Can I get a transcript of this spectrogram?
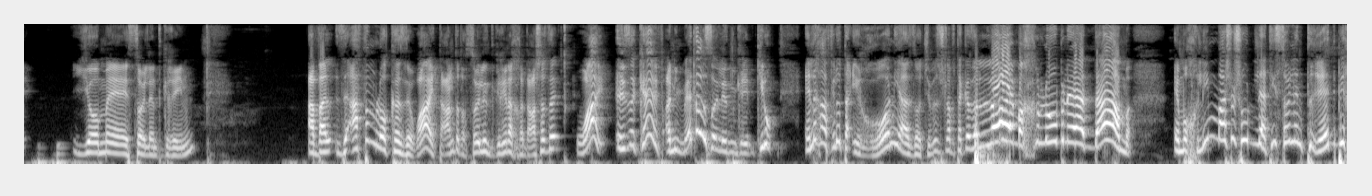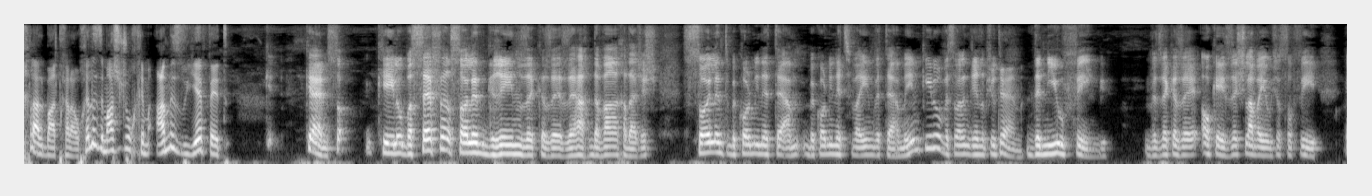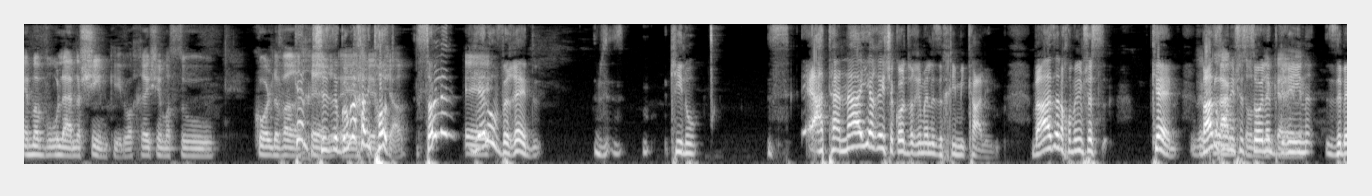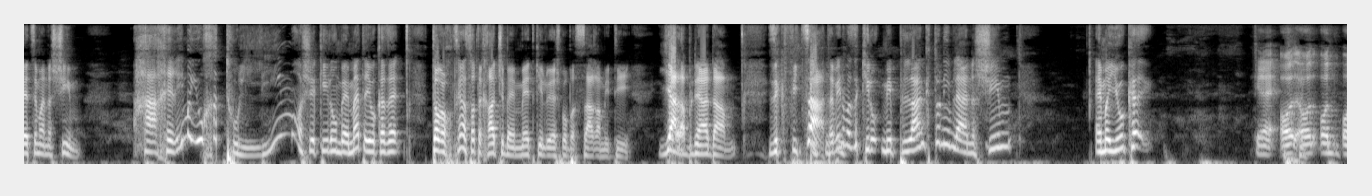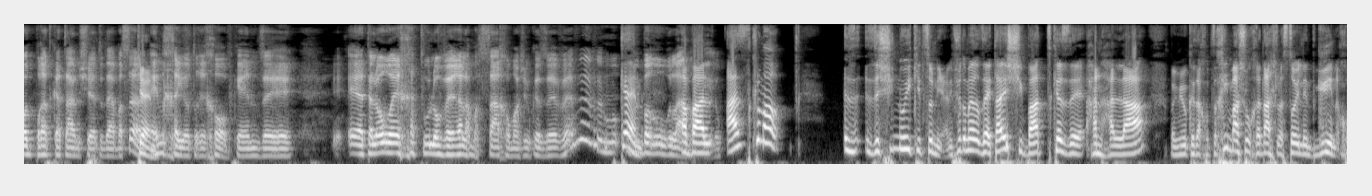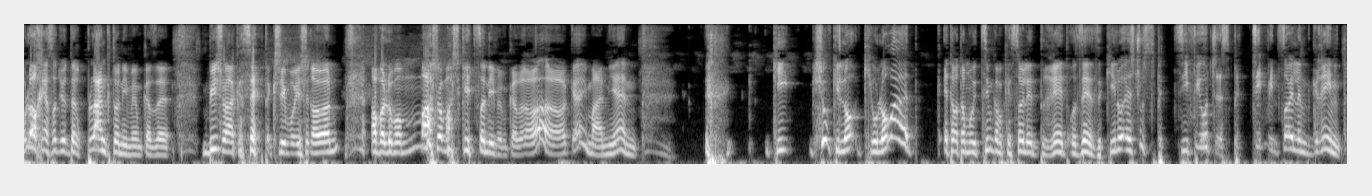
יום אה, Soylent Green. אבל זה אף פעם לא כזה, וואי, טעמת את ה Soylent Green החדש הזה? וואי, איזה כיף, אני מת על ה Soylent Green. כאילו, אין לך אפילו את האירוניה הזאת שבאיזשהו שלב אתה כזה, לא, הם אכלו בני אדם! הם אוכלים משהו שהוא לדעתי Soylent Red בכלל בהתחלה, אוכל איזה משהו שהוא חמאה מזויפת. כן, סו, כאילו בספר Soylent Green זה כזה, זה הדבר החדש, יש סוילנט בכל מיני, טעם, בכל מיני צבעים וטעמים כאילו, וסוילנט גרין זה פשוט כן. the new thing. וזה כזה, אוקיי, זה שלב הייאוש הסופי, הם עברו לאנשים, כאילו, אחרי שהם עשו כל דבר כן, אחר. שזה גורם אה, לך לתהות. סוילנט אה, ילו ורד, זה- זה- כאילו, הטענה היא הרי שכל הדברים האלה זה כימיקלים. ואז אנחנו מבינים ש... כן, ואז אנחנו מבינים שסוילנט. גרין זה בעצם אנשים. האחרים היו חתולים או שכאילו הם באמת היו כזה טוב אנחנו צריכים לעשות אחד שבאמת כאילו יש בו בשר אמיתי יאללה בני אדם זה קפיצה תבינו מה זה כאילו מפלנקטונים לאנשים הם היו כ... תראה, עוד, עוד, עוד, עוד פרט קטן שאתה יודע, בסרט, כן. אין חיות רחוב, כן? זה... אתה לא רואה חתול עובר על המסך או משהו כזה, ו- ו- כן, וברור למה. אבל כאילו. אז כלומר זה, זה שינוי קיצוני אני פשוט אומר זה הייתה ישיבת כזה הנהלה והם היו כזה אנחנו צריכים משהו חדש לסוילנט גרין אנחנו לא יכולים לעשות יותר פלנקטונים והם כזה מישהו היה כזה תקשיבו יש רעיון אבל הוא ממש ממש קיצוני והם כזה "אה, אוקיי מעניין. כי שוב כי לא כי הוא לא רואה את, את מוצאים גם כסוילנט רד או זה זה כאילו איזושהי ספציפיות שזה ספציפית סוילנט גרין.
